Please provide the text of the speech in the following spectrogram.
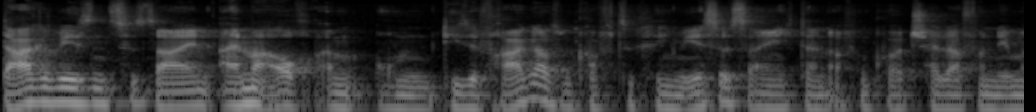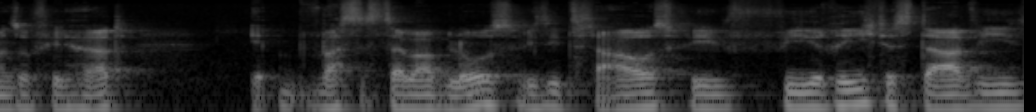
da gewesen zu sein. Einmal auch, um, um diese Frage aus dem Kopf zu kriegen, wie ist es eigentlich dann auf dem Coachella, von dem man so viel hört? Was ist da überhaupt los? Wie sieht es da aus? Wie, wie riecht es da? Wie,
